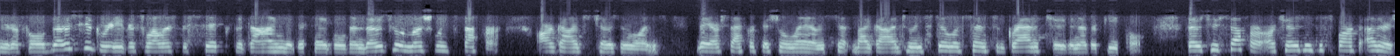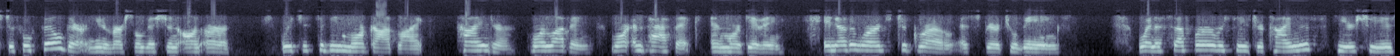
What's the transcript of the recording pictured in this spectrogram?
Beautiful. Those who grieve, as well as the sick, the dying, the disabled, and those who emotionally suffer, are God's chosen ones. They are sacrificial lambs sent by God to instill a sense of gratitude in other people. Those who suffer are chosen to spark others to fulfill their universal mission on earth, which is to be more godlike, kinder, more loving, more empathic, and more giving. In other words, to grow as spiritual beings. When a sufferer receives your kindness, he or she is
